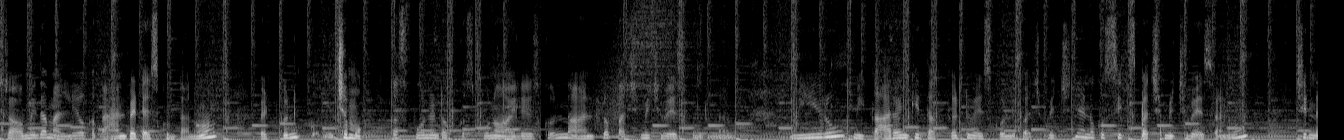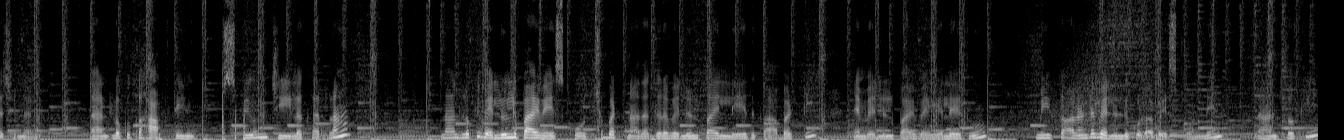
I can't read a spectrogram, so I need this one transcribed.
స్టవ్ మీద మళ్ళీ ఒక ప్యాన్ పెట్టేసుకుంటాను. పెట్టుకొని కొంచెం ఒక్క స్పూన్ అంటే ఒక్క స్పూన్ ఆయిల్ వేసుకొని దాంట్లో పచ్చిమిర్చి వేసుకుంటున్నాను. మీరు మీ కారంకి తగ్గట్టు వేసుకోండి పచ్చిమిర్చి. నేను ఒక సిక్స్ పచ్చిమిర్చి వేసాను చిన్న చిన్నవి. దాంట్లోకి ఒక హాఫ్ టీ స్పూన్ జీలకర్ర. దాంట్లోకి వెల్లుల్లిపాయ వేసుకోవచ్చు బట్ నా దగ్గర వెల్లుల్లిపాయ లేదు కాబట్టి నేను వెల్లుల్లిపాయ వేయలేదు. మీకు కావాలంటే వెల్లుల్లి కూడా వేసుకోండి. దాంట్లోకి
